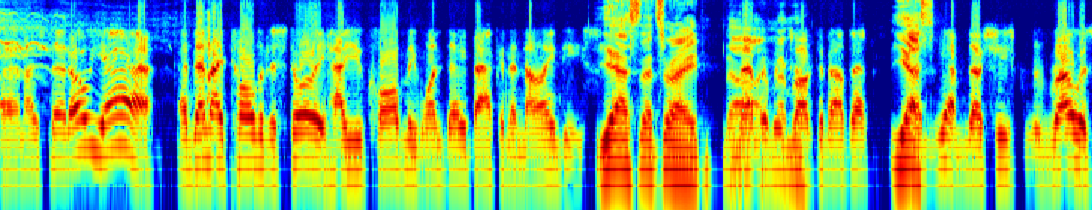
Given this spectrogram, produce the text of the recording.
and I said, "Oh yeah." And then I told her the story how you called me one day back in the '90s. Yes, that's right. Oh, I Remember, we talked about that. Yes. And, yeah. No, she's Rose.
